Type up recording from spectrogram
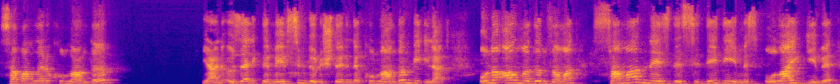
Sabahları kullandığım yani özellikle mevsim dönüşlerinde kullandığım bir ilaç. Onu almadığım zaman saman nezlesi dediğimiz olay gibi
